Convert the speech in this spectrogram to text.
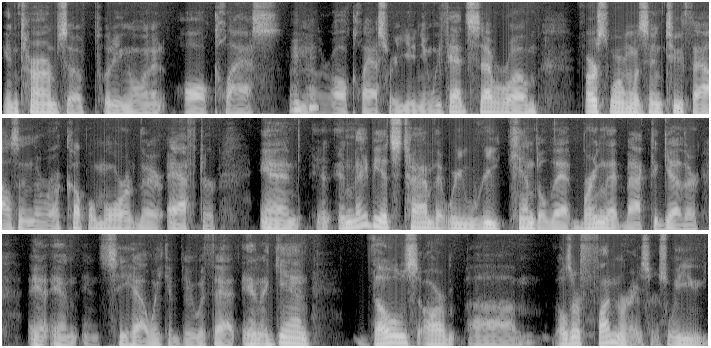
in terms of putting on an all class mm-hmm. another all class reunion. We've had several of them. First one was in 2000. There were a couple more thereafter, and and maybe it's time that we rekindle that, bring that back together, and and, and see how we can do with that. And again, those are um, those are fundraisers. We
